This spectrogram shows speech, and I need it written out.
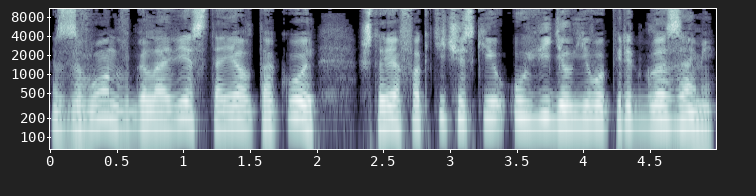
Звон в голове стоял такой, что я фактически увидел его перед глазами.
